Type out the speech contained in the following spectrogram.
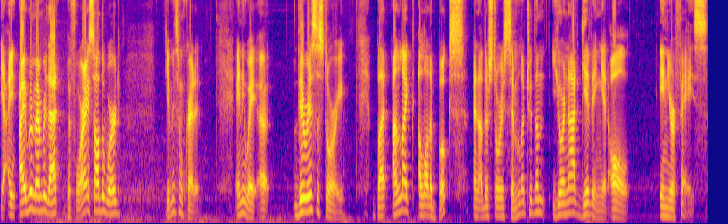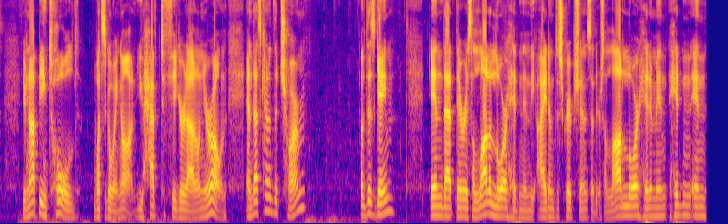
Yeah, I, I remember that before I saw the word. Give me some credit. Anyway, uh, there is a story, but unlike a lot of books and other stories similar to them, you're not giving it all in your face. You're not being told what's going on. You have to figure it out on your own. And that's kind of the charm of this game in that there is a lot of lore hidden in the item descriptions and there's a lot of lore hidden in hidden in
